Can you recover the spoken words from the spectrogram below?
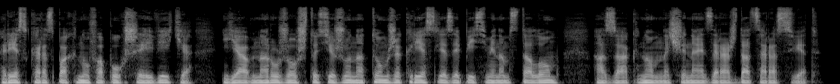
Резко распахнув опухшие веки, я обнаружил, что сижу на том же кресле за письменным столом, а за окном начинает зарождаться рассвет.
